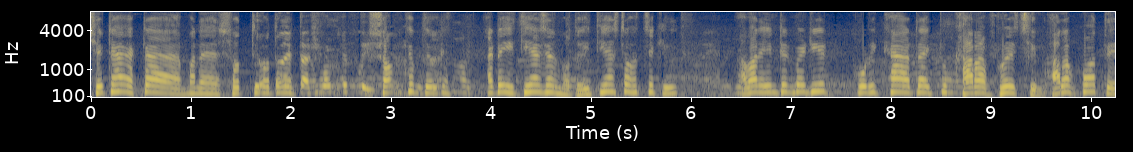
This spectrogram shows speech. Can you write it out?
সেটা একটা মানে সত্যি কথা একটা সংক্ষেপে সংক্ষেপে একটা ইতিহাসের মতো। ইতিহাসটা হচ্ছে কি আমার ইন্টারমিডিয়েট পরীক্ষাটা একটু খারাপ হয়েছিল। খারাপ হওয়াতে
